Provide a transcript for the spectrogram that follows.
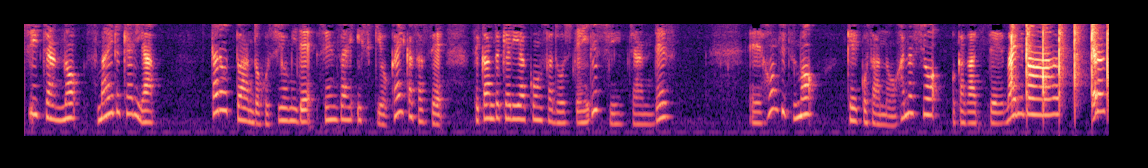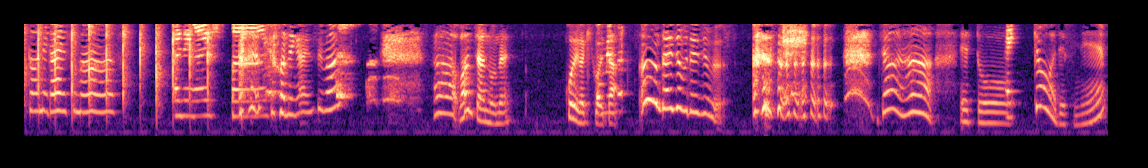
しーちゃんのスマイルキャリア。タロット星読みで潜在意識を開花させ、セカンドキャリアコンサルをしているしーちゃんです。えー本日も、けいこさんのお話を伺ってまいります。よろしくお願いします。お願いしまよろしす。くお願いします。あーワンちゃんのね、声が聞こえた。うん、大丈夫、大丈夫。じゃあ、えっと、はい今日はですね、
